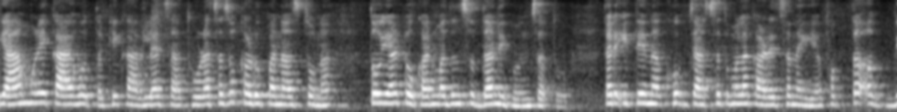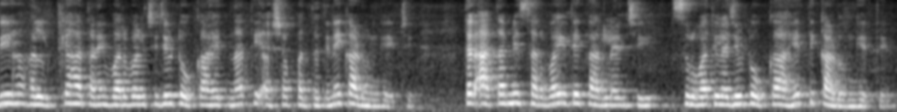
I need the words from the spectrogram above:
यामुळे काय होतं की कारल्याचा थोडासा जो कडूपणा असतो ना तो या टोकांमधून सुद्धा निघून जातो. तर इथे ना खूप जास्त तुम्हाला काढायचं नाही आहे फक्त अगदी हलक्या हाताने वरवरची जी टोकं आहेत ना ती अशा पद्धतीने काढून घ्यायची. तर आता मी सर्व इथे कारल्यांची सुरुवातीला जी टोकं आहेत ती काढून घेते.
